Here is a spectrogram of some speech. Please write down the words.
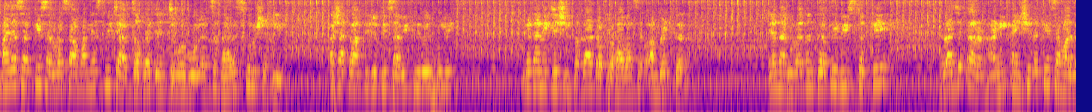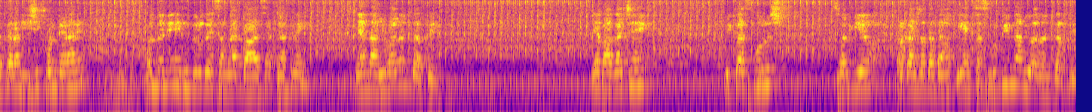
माझ्यासारखी सर्वसामान्य स्त्री चार चौघात ज्यांच्यामुळे बोलायचं धाडस करू शकली. अशा क्रांतिज्योती सावित्रीबाई फुले घटनेचे शिल्पकार डॉक्टर बाबासाहेब आंबेडकर. यांना अभिवादन करते वीस टक्के राजकारण आणि ऐंशी टक्के समाजकारण ही शिकवण देणारे वंदनीय हिंदुहृदय सम्राट बाळासाहेब ठाकरे यांना अभिवादन करते. या भागाचे विकास पुरुष स्वर्गीय प्रकाशदादा डहाके यांच्या स्मृतींना अभिवादन करते.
